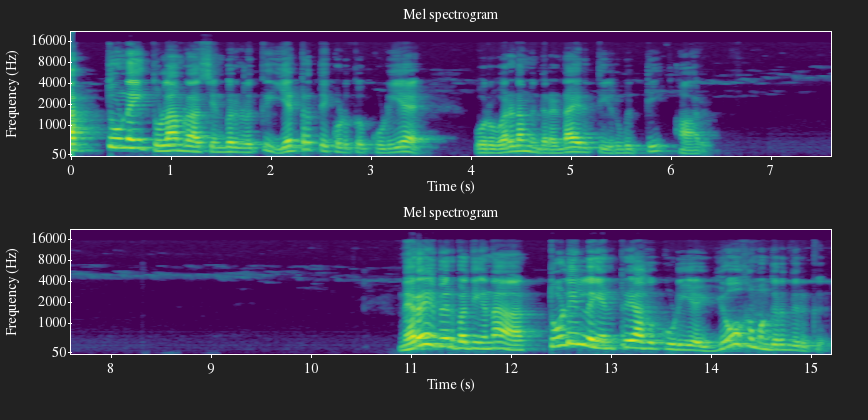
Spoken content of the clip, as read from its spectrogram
அத்துணை துலாம் ராசி என்பர்களுக்கு ஏற்றத்தை கொடுக்கக்கூடிய ஒரு வருடம் இந்த ரெண்டாயிரத்தி இருபத்தி ஆறு. நிறைய பேர் பார்த்தீங்கன்னா தொழிலில் என்ட்ரி ஆகக்கூடிய யோகம் அங்கிருந்து இருக்குது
